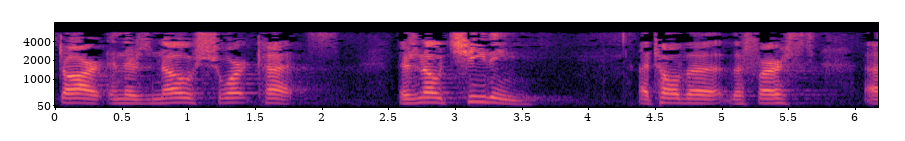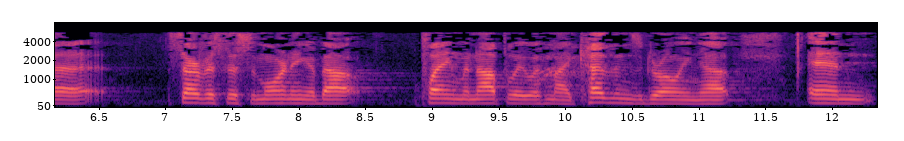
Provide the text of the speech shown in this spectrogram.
start and there's no shortcuts. There's no cheating. I told the, the first uh, service this morning about playing Monopoly with my cousins growing up and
